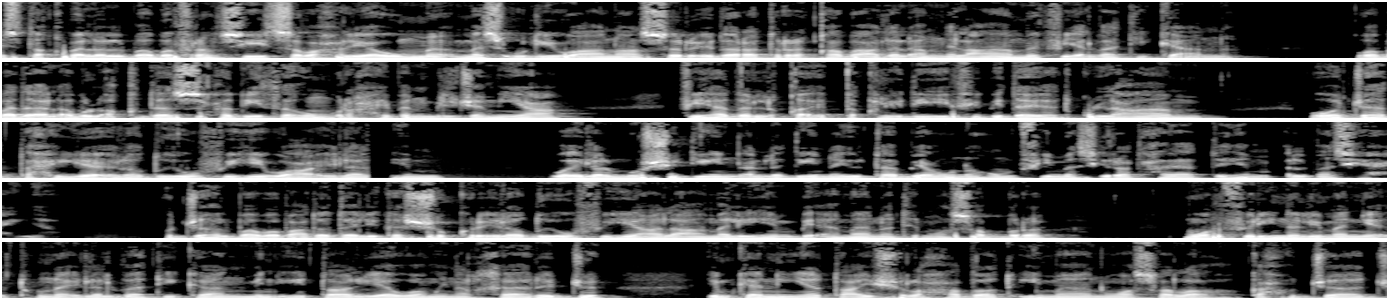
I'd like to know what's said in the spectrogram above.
استقبل البابا فرانسيس صباح اليوم مسؤولي وعناصر إدارة الرقابة على الأمن العام في الفاتيكان. وبدأ الأب الأقدس حديثه مرحبا بالجميع في هذا اللقاء التقليدي في بداية كل عام ووجه التحية إلى ضيوفه وعائلاتهم وإلى المرشدين الذين يتابعونهم في مسيرة حياتهم المسيحية. وجه البابا بعد ذلك الشكر إلى ضيوفه على عملهم بأمانة وصبر موفرين لمن يأتون إلى الفاتيكان من إيطاليا ومن الخارج إمكانية عيش لحظات إيمان وصلاة كحجاج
